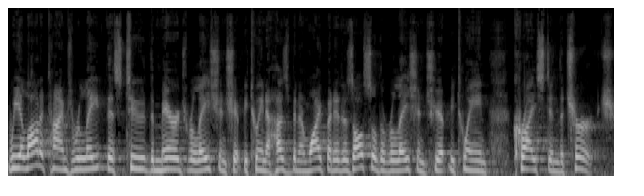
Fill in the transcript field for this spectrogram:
we a lot of times relate this to the marriage relationship between a husband and wife, but it is also the relationship between Christ and the church.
